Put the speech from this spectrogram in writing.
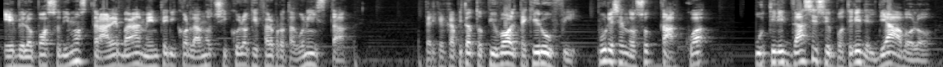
E ve lo posso dimostrare banalmente ricordandoci quello che fa il protagonista. Perché è capitato più volte che Rufy, pur essendo sott'acqua, utilizzasse i suoi poteri del diavolo,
